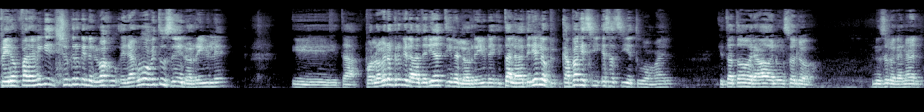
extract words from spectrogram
Pero para mí que yo creo que en el bajo, en algún momento usé el horrible. Y está. Por lo menos creo que la batería tiene lo horrible. Y está, la batería es lo capaz que sí, eso sí estuvo mal. Que está todo grabado en un solo. En un solo canal.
